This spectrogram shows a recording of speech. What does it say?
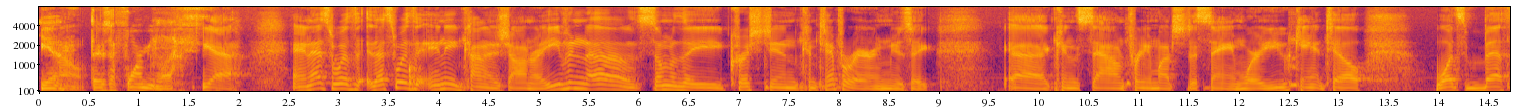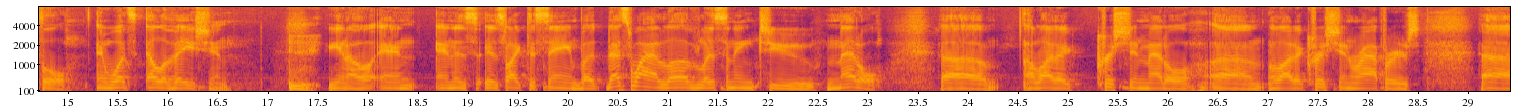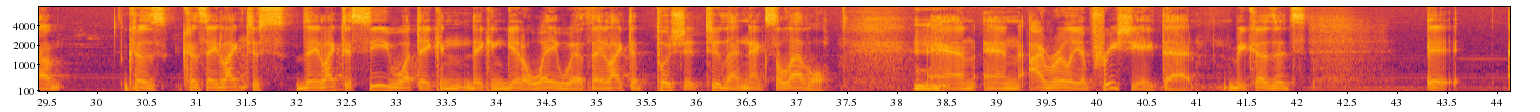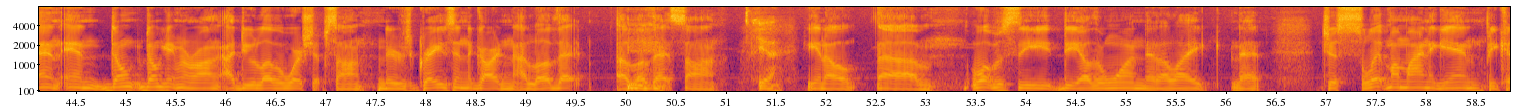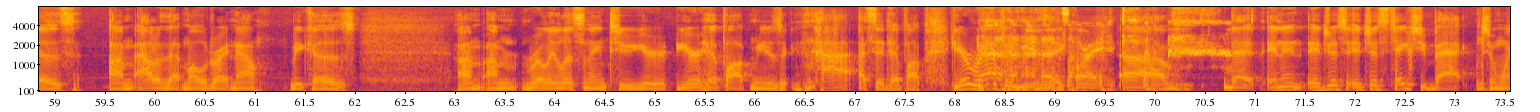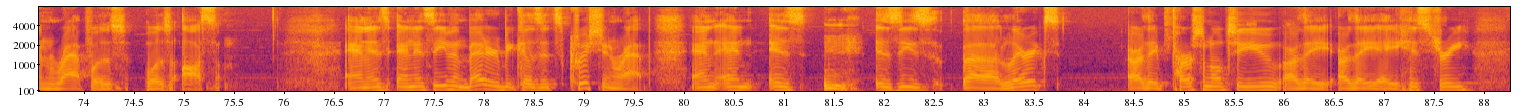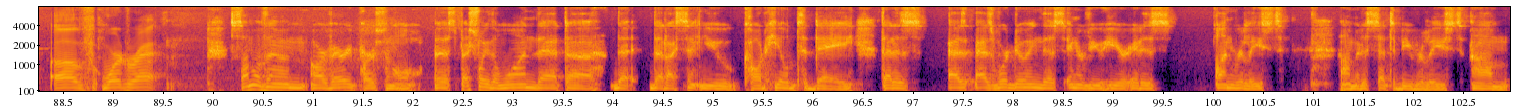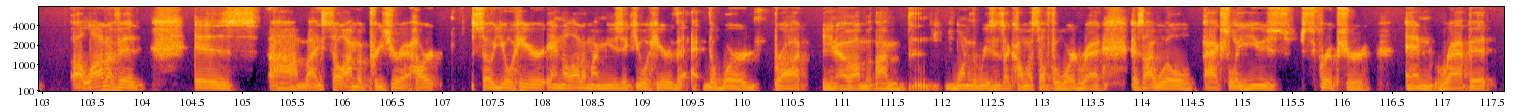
Yeah, know. there's a formula. Yeah, and that's with that's with any kind of genre. Even uh, some of the Christian contemporary music uh, can sound pretty much the same, where you can't tell what's Bethel and what's elevation. You know, and and it's it's like the same. But that's why I love listening to metal. Um, a lot of Christian metal, um, a lot of Christian rappers. Um, because because they like to they like to see what they can they can get away with. They like to push it to that next level, and and I really appreciate that because it's it. And and don't don't get me wrong, I do love a worship song. There's Graves in the Garden. I love that. I love that song. Yeah. You know, um, what was the the other one that I like that just slipped my mind again because I'm out of that mode right now because I'm I'm really listening to your your hip hop music. I said hip hop. Your rapping music. It's all right. um, that and it, it just it just takes you back to when rap was was awesome and it's and it's even better because it's Christian rap, and and is is these uh, lyrics are they personal to you? Are they are they a history of word rat? Some of them are very personal, especially the one that uh, that that I sent you called "Healed Today." That is, as as we're doing this interview here, it is unreleased. Um, it is set to be released. Um, a lot of it is um, so. I'm a preacher at heart, so you'll hear in a lot of my music, you'll hear the the word brought. You know, I'm I'm one of the reasons I call myself the word rat because I will actually use scripture and wrap it,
